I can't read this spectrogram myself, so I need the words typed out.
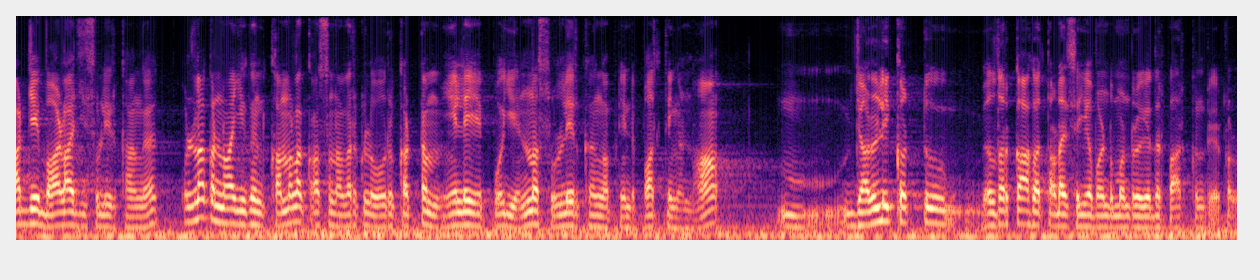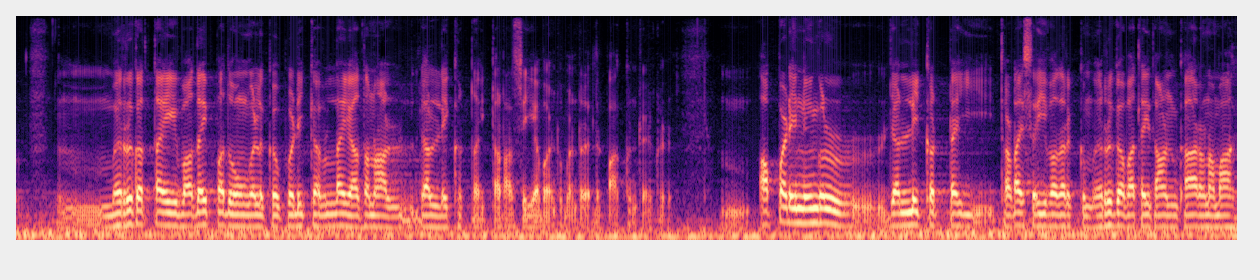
ஆர்ஜே பாலாஜி சொல்லியிருக்காங்க. உலக நாயகன் கமலஹாசன் அவர்கள் ஒரு கட்டம் மேலேயே போய் என்ன சொல்லியிருக்காங்க அப்படின்ட்டு பார்த்தீங்கன்னா ஜல்லிக்கட்டு எதற்காக தடை செய்ய வேண்டும் என்று எதிர்பார்க்கின்றீர்கள்? மிருகத்தை வதைப்பது உங்களுக்கு பிடிக்கவில்லை அதனால் ஜல்லிக்கட்டை தடை செய்ய வேண்டும் என்று எதிர்பார்க்கின்றீர்கள். அப்படி நீங்கள் ஜல்லிக்கட்டை தடை செய்வதற்கு மிருக வதை தான் காரணமாக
